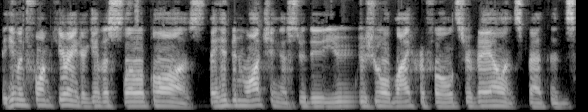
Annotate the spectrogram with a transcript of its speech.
The human form curator gave us slow applause. They had been watching us through the usual microfold surveillance methods,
